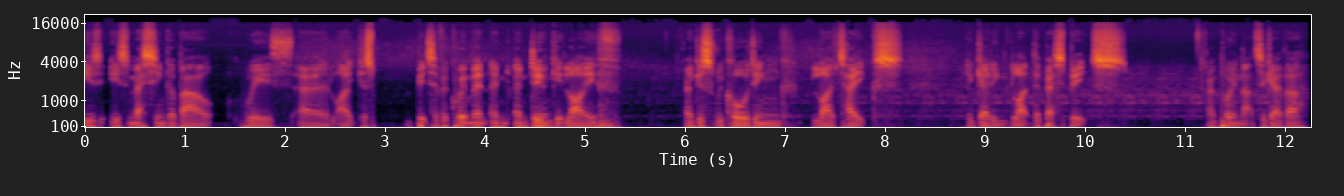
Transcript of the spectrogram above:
is is messing about with uh, like just bits of equipment and, and doing it live, and just recording live takes and getting like the best bits and putting that together,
